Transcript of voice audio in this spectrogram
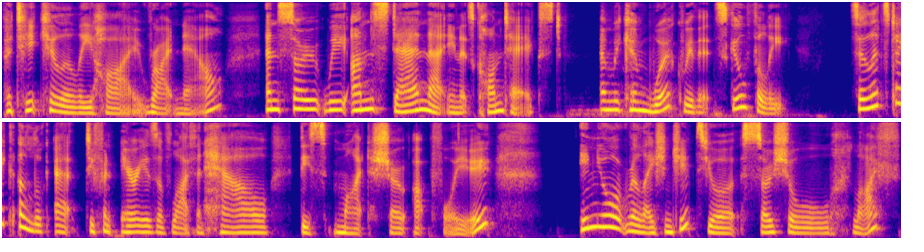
particularly high right now. And so we understand that in its context and we can work with it skillfully. So let's take a look at different areas of life and how this might show up for you. In your relationships, your social life,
